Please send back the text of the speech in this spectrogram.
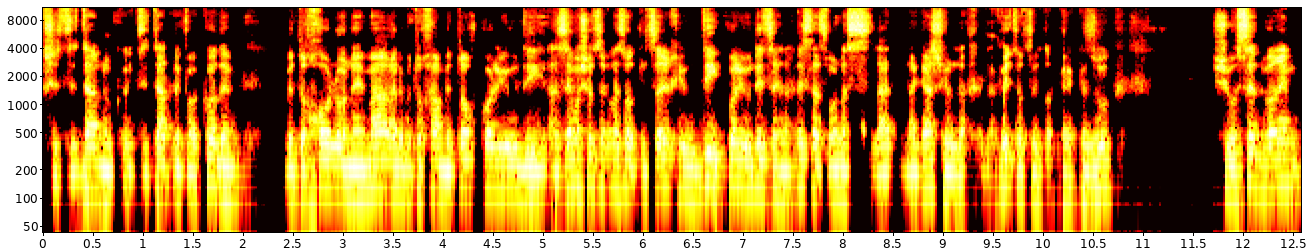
שציטטנו כבר קודם, בתוכו לא נאמר, אלא בתוכם, בתוך כל יהודי. אז זה מה שהוא צריך לעשות, הוא צריך יהודי, כל יהודי צריך להכניס לעצמו להנהגה שלו, להביא את עצמו כזו, שהוא עושה דברים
